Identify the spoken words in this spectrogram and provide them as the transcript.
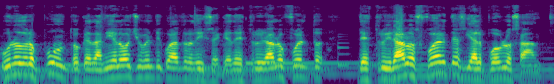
uno de los puntos que Daniel 8:24 dice que destruirá los, fuertes, destruirá los fuertes y al pueblo santo.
